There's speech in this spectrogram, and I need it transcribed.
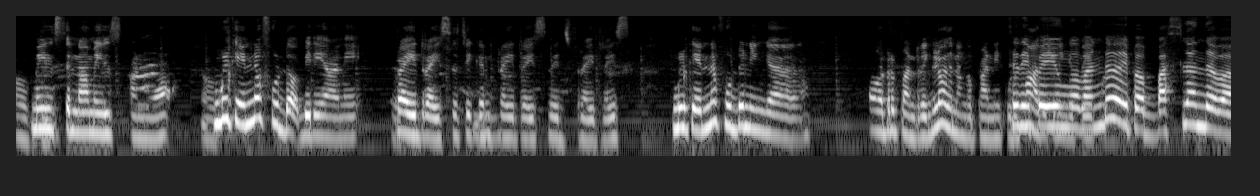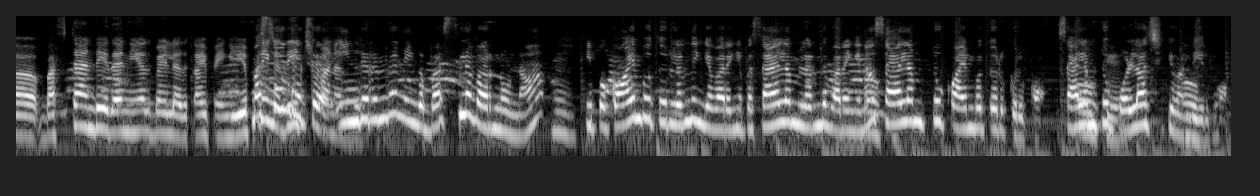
Okay. மீல்ஸ்னா மீல்ஸ் பண்ணுவோம். உங்களுக்கு என்ன food biryani fried rice chicken fried rice veg fried rice உங்களுக்கு என்ன ஃபுட் நீங்க ஆர்டர் பண்றீங்களோ அதை நாங்க பண்ணி கொடுப்போம். இப்ப இவங்க வந்து இப்ப பஸ்ல இந்த பஸ் ஸ்டாண்ட் ஏதாவது நியர்பைல இருக்கா? இப்ப இங்க எப்படி ரீச் இங்க இருந்து நீங்க பஸ்ல வரணும்னா. இப்போ கோயம்புத்தூர்ல இருந்து இங்க வரீங்க. இப்ப சேலம்ல இருந்து வரீங்கன்னா. சேலம் டு கோயம்புத்தூருக்கு இருக்கும். சேலம் டு. பொள்ளாச்சிக்கு வண்டி. இருக்கும்.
